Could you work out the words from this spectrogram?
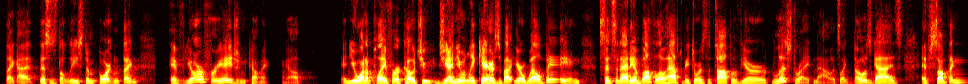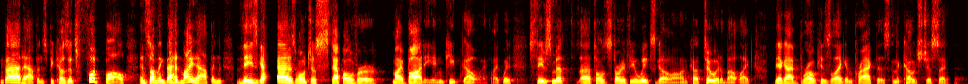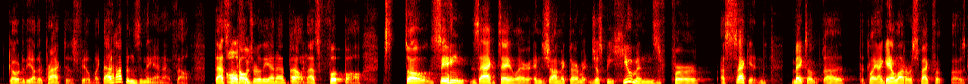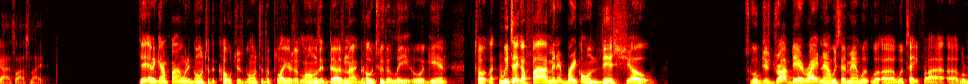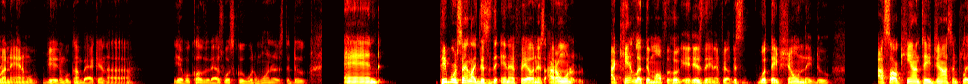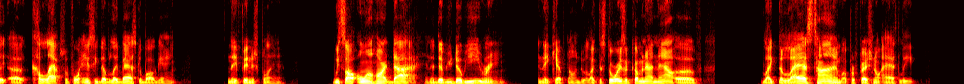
like I, this is the least important thing. If you're a free agent coming up and you want to play for a coach who genuinely cares about your well-being, Cincinnati and Buffalo have to be towards the top of your list right now. It's like those guys, if something bad happens because it's football and something bad might happen, these guys won't just step over my body and keep going. Like we, Steve Smith uh, told a story a few weeks ago on Cut to It about like the guy broke his leg in practice and the coach just said, go to the other practice field. Like that happens in the NFL. That's the Often. culture of the NFL. That's football. So seeing Zac Taylor and Sean McDermott just be humans for a second makes a uh, like I gain a lot of respect for those guys last night. Yeah, and again, I'm fine with it going to the coaches, going to the players, as long as it does not go to the league. Who again, like, we take a five minute break on this show. Scoop just dropped dead right now. We said, man, we'll we'll, uh, we'll take five. Uh, we'll run the animal vid and we'll come back and uh, yeah, we'll close it. That's what Scoop would have wanted us to do. And people were saying like this is the NFL, and it's I don't want to. I can't let them off the hook. It is the NFL. This is what they've shown they do. I saw Keyontae Johnson play uh, collapse before an NCAA basketball game, and they finished playing. We saw Owen Hart die in the WWE ring, and they kept on doing. it. Like the stories are coming out now of like the last time a professional athlete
